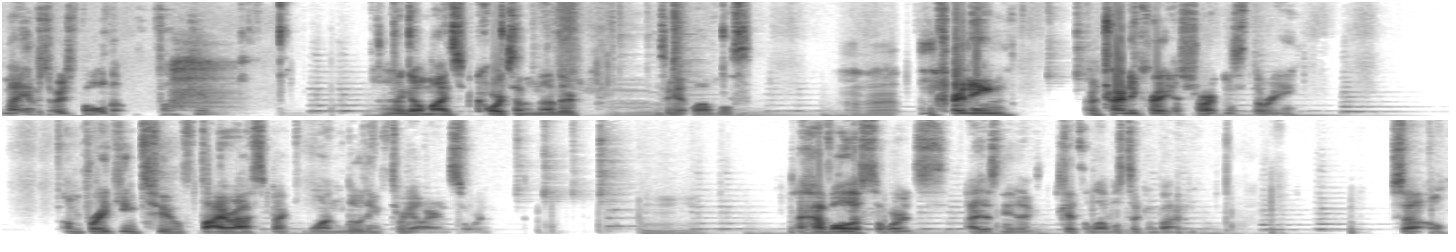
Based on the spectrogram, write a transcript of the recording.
My inventory's full though. Fucking. I'm gonna go mine some quartz on another to get levels. Okay. I'm creating. I'm trying to create a sharpness three. Unbreaking two, fire aspect one, looting three, iron sword. Ooh. I have all the swords. I just need to get the levels to combine them. So.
